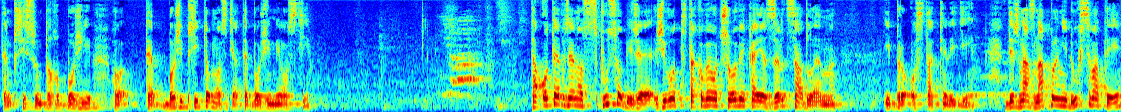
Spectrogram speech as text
ten přísun toho božího, té boží přítomnosti a té boží milosti. Ta otevřenost způsobí, že život takového člověka je zrcadlem i pro ostatní lidi. Když nás naplní Duch Svatý,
